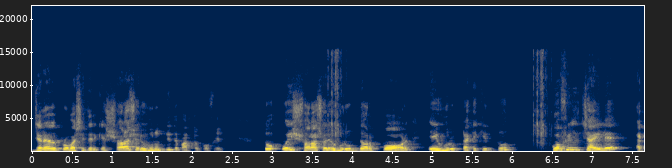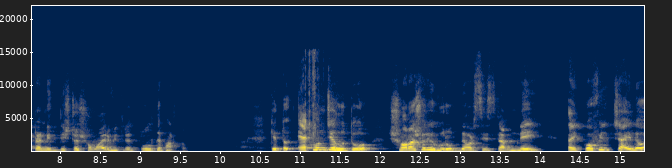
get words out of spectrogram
জেনারেল প্রবাসীদেরকে সরাসরি হুরুপ দিতে পারতো কফিল। তো ওই সরাসরি হুরুপ দেওয়ার পর এই হুরুপটাকে কিন্তু কফিল চাইলে একটা নির্দিষ্ট সময়ের ভিতরে তুলতে পারতো। কিন্তু এখন যেহেতু সরাসরি হুরুপ দেওয়ার সিস্টেম নেই, তাই কফিল চাইলেও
